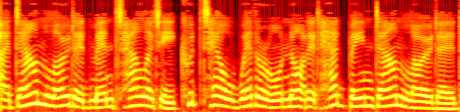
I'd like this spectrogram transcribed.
a downloaded mentality could tell whether or not it had been downloaded.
